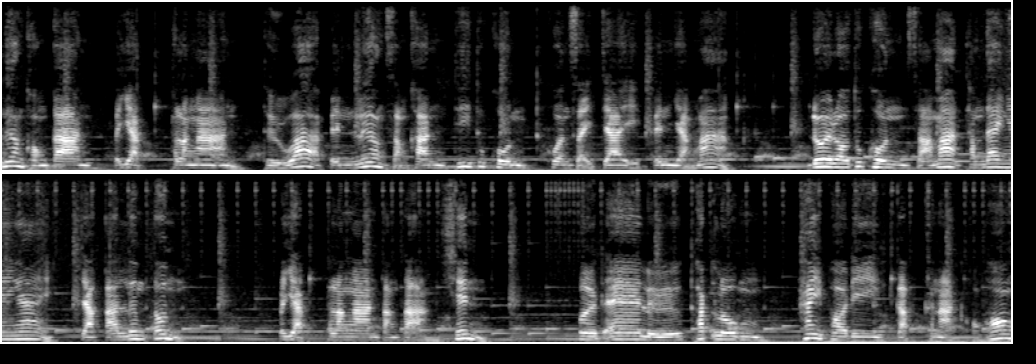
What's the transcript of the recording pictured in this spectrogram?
เรื่องของการประหยัดพลังงาน ถือว่าเป็นเรื่องสำคัญที่ทุกคนควรใส่ใจเป็นอย่างมาก โดยเราทุกคนสามารถทำได้ง่าย ๆ จากการเริ่มต้น ประหยัดพลังงานต่างๆ เช่น เปิดแอร์หรือพัดลมให้พอดีกับขนาดของห้อง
